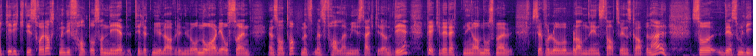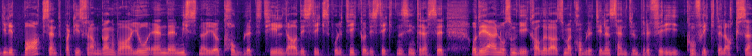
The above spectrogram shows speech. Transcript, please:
ikke riktig så raskt, men de falt også ned til et mye lavere nivå. Og Nå har de også en, en sånn topp, mens, mens, fallet er mye sterkere. Og Det peker i retning av noe som er, hvis jeg får lov å blande inn statsvitenskapen her, så det som ligger litt bak Senterpartiets framgang, var jo en del misnøye koblet til da distriktspolitikk og distriktenes interesser. Og Det er noe som vi kaller da, som er koblet til en sentrum-periferi-konflikt eller akse.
